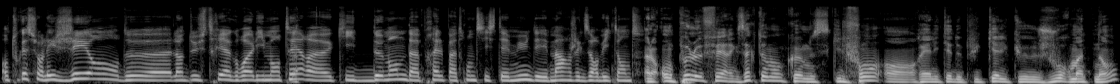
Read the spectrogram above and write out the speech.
en tout cas sur les géants de euh, l'industrie agroalimentaire euh, qui demandent, d'après le patron de Système U, des marges exorbitantes Alors, on peut le faire exactement comme ce qu'ils font en réalité depuis quelques jours maintenant,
